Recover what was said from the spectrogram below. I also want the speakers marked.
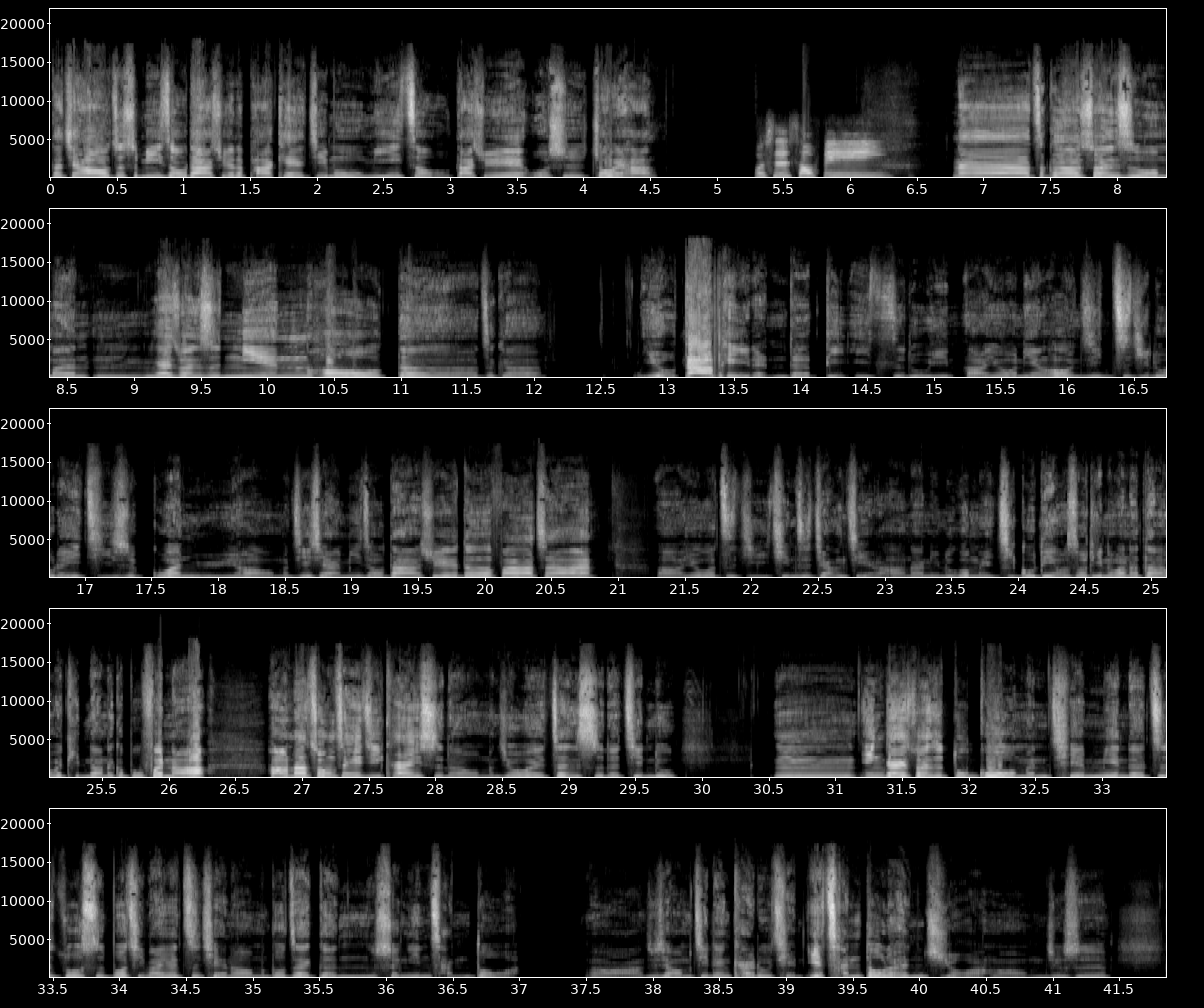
Speaker 1: 大家好，这是米走大学的 p a r k e t 节目《米走大学》，我是周伟航，
Speaker 2: 我是 Sophie。
Speaker 1: 那这个算是我们，嗯，应该算是年后的这个有搭配人的第一次录音啊，因为我年后已经自己录了一集，是关于哈我们接下来米走大学的发展。啊，由我自己亲自讲解了哈。那你如果每集固定有收听的话，那当然会听到那个部分了哈。好，那从这一集开始呢，我们就会正式的进入，嗯，应该算是度过我们前面的制作试播期吧。因为之前呢，我们都在跟声音缠斗啊，啊，就像我们今天开录前也缠斗了很久啊，哈，我们就是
